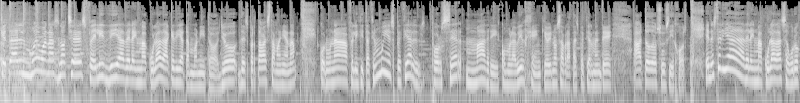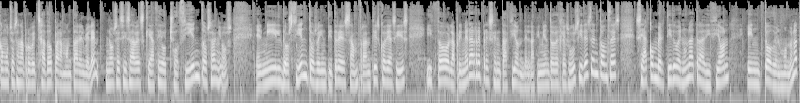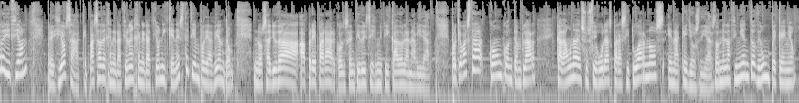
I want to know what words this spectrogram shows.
¿Qué tal? Muy buenas noches, feliz día de la Inmaculada, qué día tan bonito. Yo despertaba esta mañana con una felicitación muy especial por ser madre, como la Virgen, que hoy nos abraza especialmente a todos sus hijos. En este día de la Inmaculada seguro que muchos han aprovechado para montar el Belén. No sé si sabes que hace 800 años, en 1223, San Francisco de Asís hizo la primera representación del nacimiento de Jesús y desde entonces se ha convertido en una tradición en todo el mundo. Una tradición preciosa que pasa de generación en generación y que en este tiempo de Adviento nos ayuda a preparar con sentido y significado la Navidad. Porque basta con contemplar cada una de sus figuras para situarnos en aquellos días, donde el nacimiento de un pequeño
